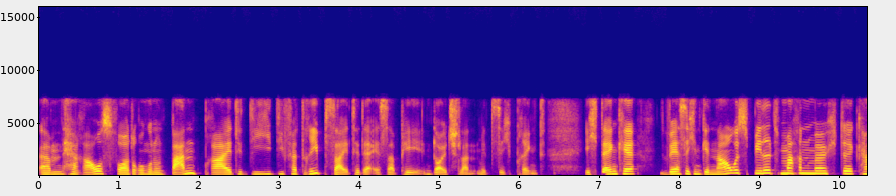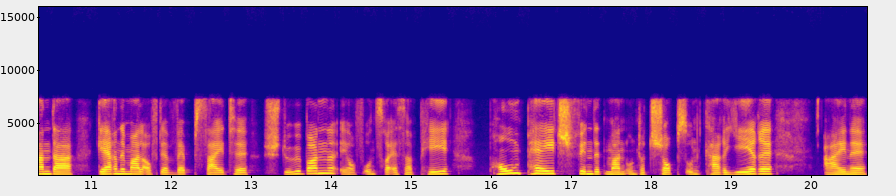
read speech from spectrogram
ähm, Herausforderungen und Bandbreite, die die Vertriebsseite der SAP in Deutschland mit sich bringt. Ich denke, wer sich ein genaues Bild machen möchte, kann da gerne mal auf der Webseite stöbern. Auf unserer SAP Homepage findet man unter Jobs und Karriere eine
